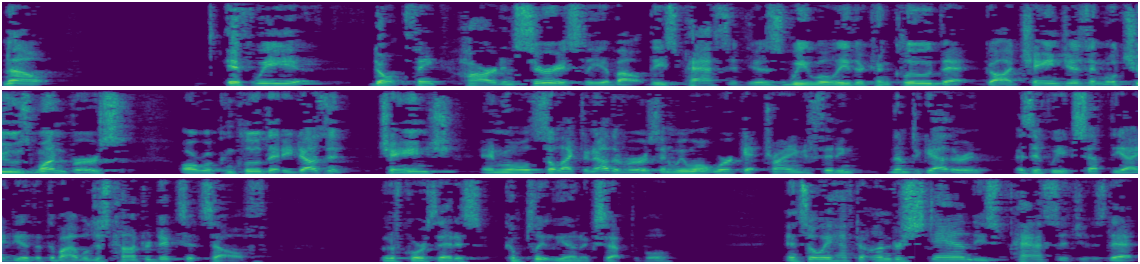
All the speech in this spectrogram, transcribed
Now, if we don't think hard and seriously about these passages, we will either conclude that God changes and we'll choose one verse, or we'll conclude that he doesn't change and we'll select another verse and we won't work at trying to fitting them together and as if we accept the idea that the Bible just contradicts itself. But of course that is completely unacceptable. And so we have to understand these passages that,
